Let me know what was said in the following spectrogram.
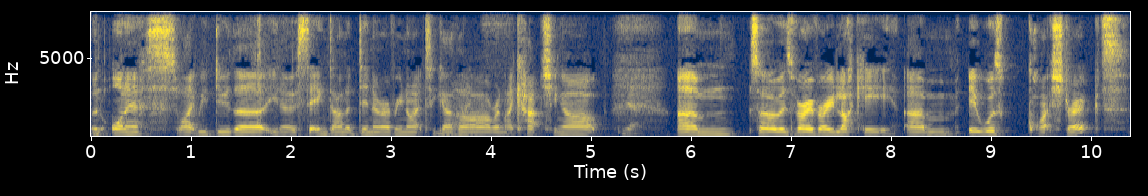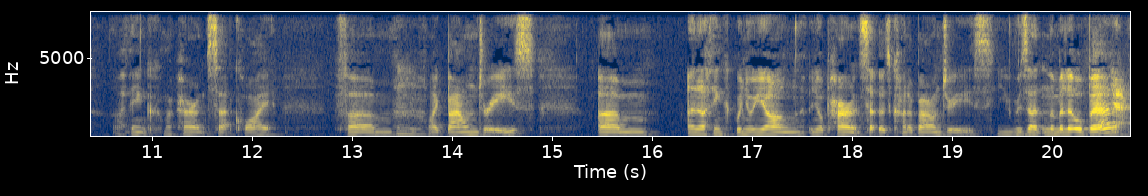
and honest. Like we do the, you know, sitting down at dinner every night together Nice. and like catching up. Yeah. Um, so I was very, very lucky. Um, it was quite strict. I think my parents set quite firm Mm. like boundaries. Um, and I think when you're young and your parents set those kind of boundaries, you resent them a little bit. Yeah,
